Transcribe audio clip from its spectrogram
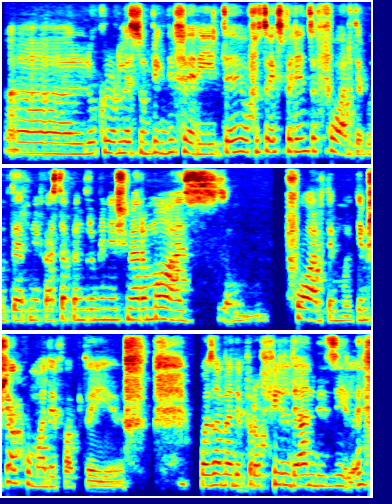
uh, lucrurile sunt un pic diferite. A fost o experiență foarte puternică asta pentru mine și mi-a rămas foarte mult timp. Și acum, de fapt, e poza mea de profil de ani de zile.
